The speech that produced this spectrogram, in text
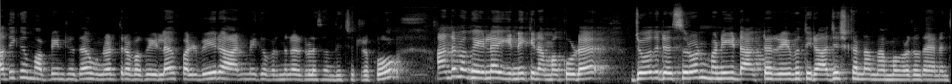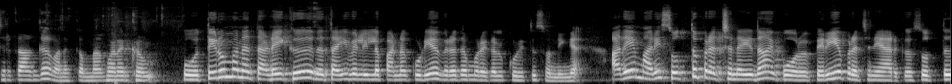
அதிகம் அப்படின்றத உணர்த்துற வகையில பல்வேறு ஆன்மீக விருந்தினர்களை சந்திச்சுட்டு இருக்கோம். அந்த வகையில இன்னைக்கு நம்ம கூட ஜோதிட சிரோன்மணி டாக்டர் ரேவதி ராஜேஷ் கண்ணா மேம் அவர்கள் தான் இணைஞ்சிருக்காங்க. வணக்கம் மேம் வணக்கம். இப்போ திருமண தடைக்கு இந்த தைவெளியில பண்ணக்கூடிய விரத முறைகள் குறித்து சொன்னீங்க. அதே மாதிரி சொத்து பிரச்சனை தான் இப்போ ஒரு பெரிய பிரச்சனையா இருக்கு. சொத்து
